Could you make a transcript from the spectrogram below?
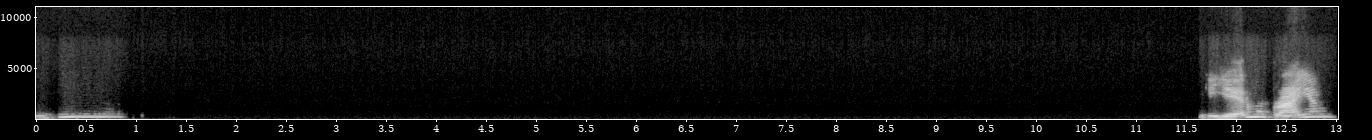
Ujú. Guillermo, Brian.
